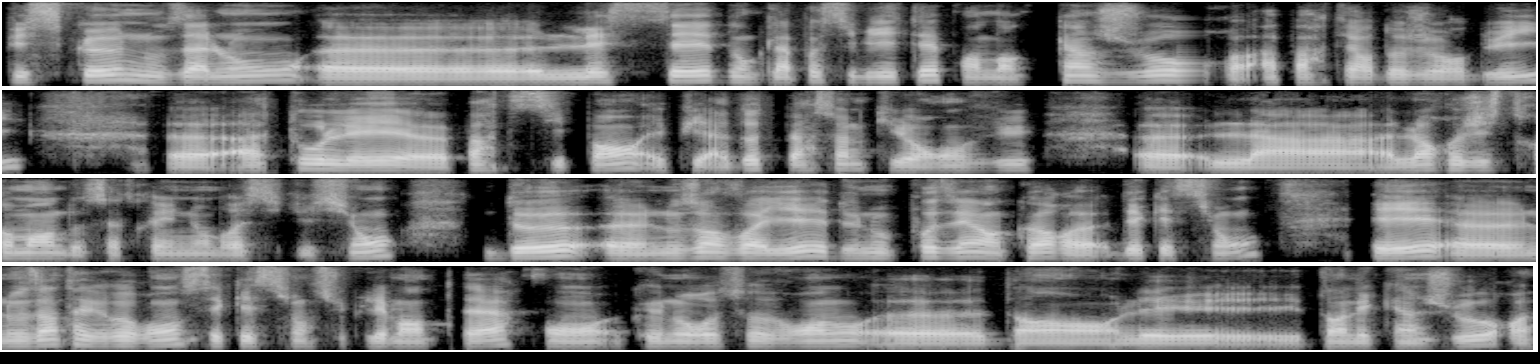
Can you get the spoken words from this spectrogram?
puisque nous allons laisser donc la possibilité pendant 15 jours à partir d'aujourd'hui à tous les participants et puis à d'autres personnes qui auront vu l'enregistrement de cette réunion de restitution de nous envoyer, de nous poser encore des questions. Et nous intégrerons ces questions supplémentaires que nous recevrons dans, les, dans les 15 jours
